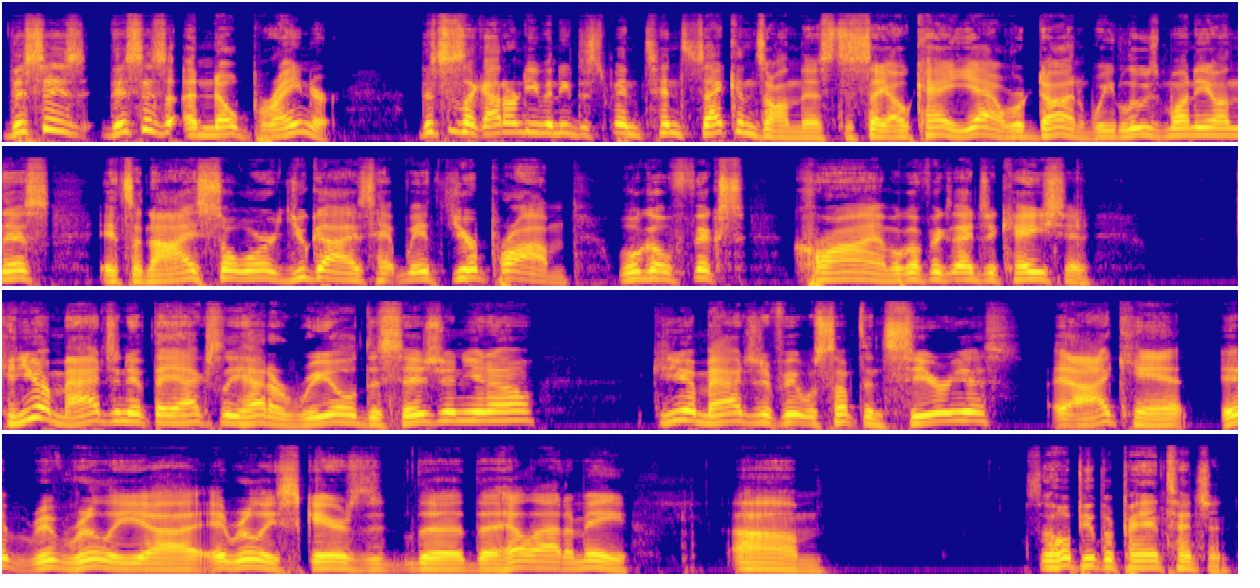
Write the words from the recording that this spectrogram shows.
This is this is a no brainer. This is like I don't even need to spend 10 seconds on this to say, okay, yeah, we're done. We lose money on this. It's an eyesore. You guys, it's your problem. We'll go fix crime. We'll go fix education. Can you imagine if they actually had a real decision? You know, can you imagine if it was something serious? I can't. It, it really uh, it really scares the, the, the hell out of me. Um, so I hope people are paying attention,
